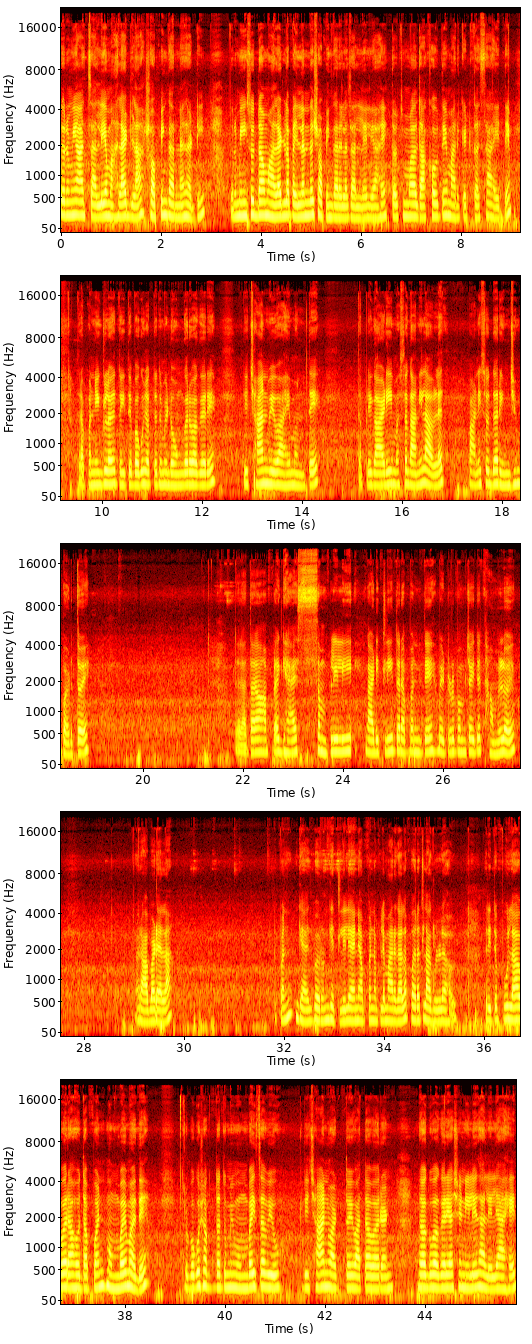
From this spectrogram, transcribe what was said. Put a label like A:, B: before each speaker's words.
A: तर मी आज चालली आहे महालाडला शॉपिंग करण्यासाठी. तर मी सुद्धा महालाडला पहिल्यांदा शॉपिंग करायला चाललेली आहे. तर तुम्हाला दाखवते मार्केट कसं आहे ते. तर आपण निघलो आहे तर इथे बघू शकता तुम्ही डोंगर वगैरे. ती छान व्ह्यू आहे म्हणते. तर आपली गाडी मस्त गाणी लावल्यात. पाणीसुद्धा रिमझिम पडतो आहे तर आता आपला गॅस संपलेली गाडीतली. तर आपण इथे पेट्रोल पंपच्या इथे थांबलो आहे राबाड्याला. आपण गॅस भरून घेतलेली आहे आणि आपण आपल्या मार्गाला परत लागलेलो आहोत. तर इथे पुलावर आहोत आपण मुंबईमध्ये. तर बघू शकता तुम्ही मुंबईचा व्ह्यू. किती छान वाटतो आहे वातावरण. ढग वगैरे असे निले झालेले आहेत.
